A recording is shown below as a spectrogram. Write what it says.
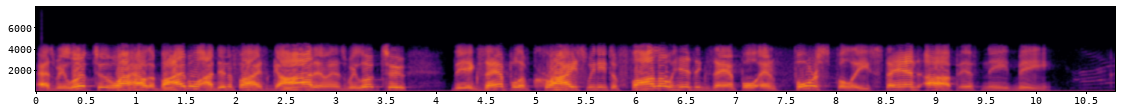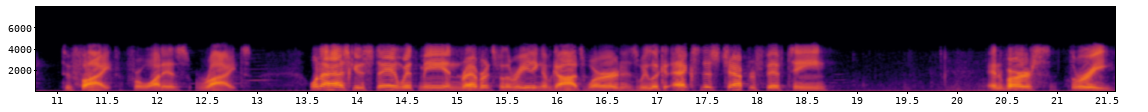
as we look to how the Bible identifies God and as we look to the example of Christ, we need to follow his example and forcefully stand up, if need be, to fight for what is right. I want to ask you to stand with me in reverence for the reading of God's Word as we look at Exodus chapter 15 and verse 3.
